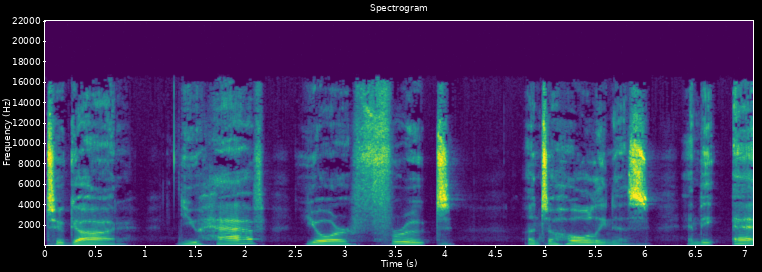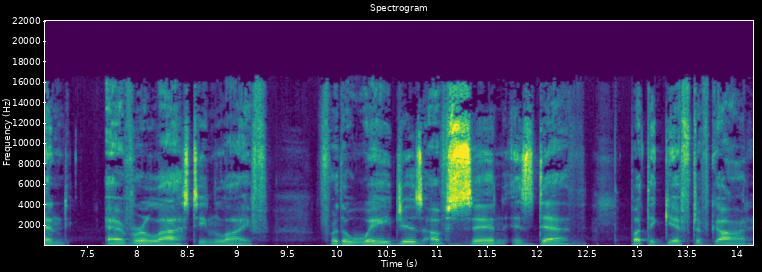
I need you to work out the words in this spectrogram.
to God you have your fruit unto holiness and the end everlasting life. For the wages of sin is death, but the gift of God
